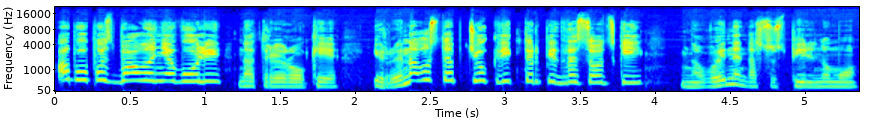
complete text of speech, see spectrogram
або позбавлення волі на три роки. Ірина Остапчук, Віктор Підвисоцький. Новини на Суспільному.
